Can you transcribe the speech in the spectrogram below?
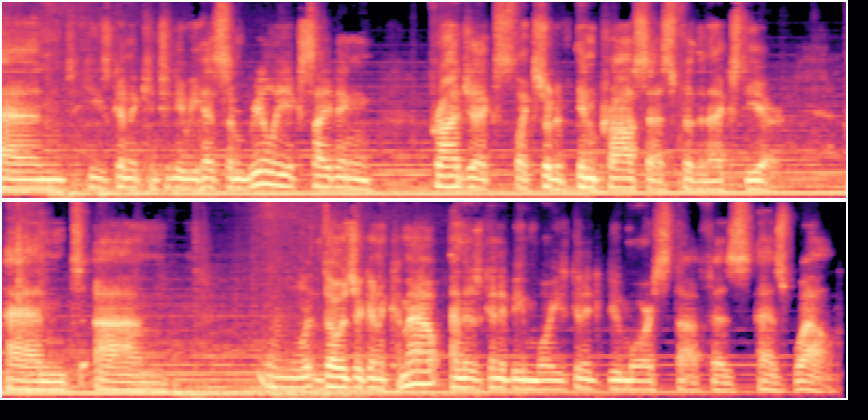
And he's going to continue. He has some really exciting projects, like sort of in process for the next year. And um, those are going to come out, and there's going to be more. He's going to do more stuff as as well.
